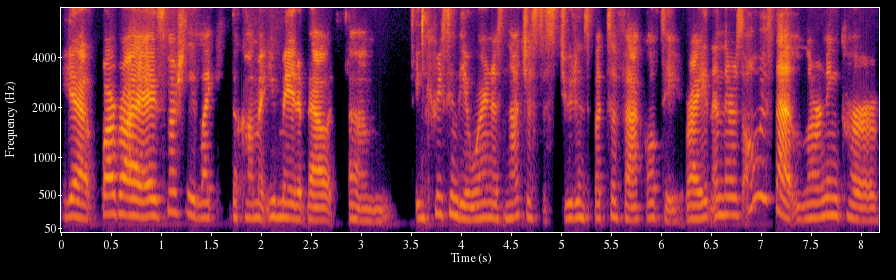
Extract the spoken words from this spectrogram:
Yeah, Barbara, I especially like the comment you made about um, increasing the awareness, not just to students, but to faculty, right? And there's always that learning curve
